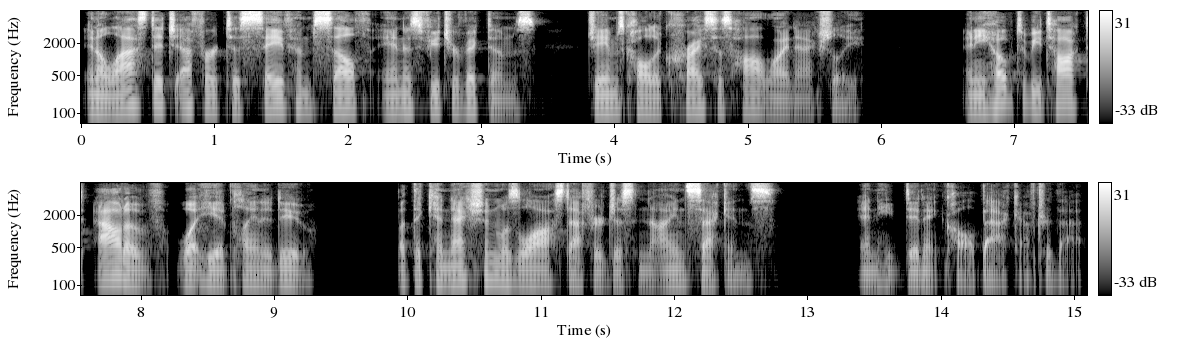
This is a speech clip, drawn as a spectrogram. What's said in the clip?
In a last ditch effort to save himself and his future victims, James called a crisis hotline actually, and he hoped to be talked out of what he had planned to do but the connection was lost after just nine seconds, and he didn't call back after that.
